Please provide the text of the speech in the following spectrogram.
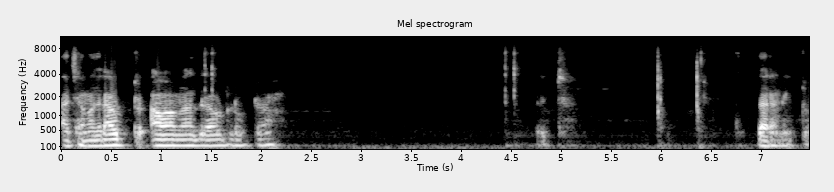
আচ্ছা আমাদের আউট আমাদের আউটলুকটা দাঁড়ান একটু।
